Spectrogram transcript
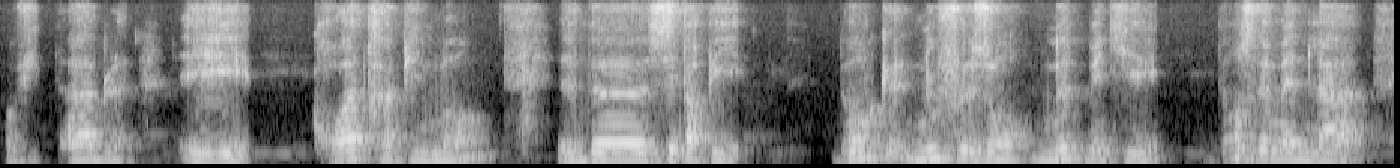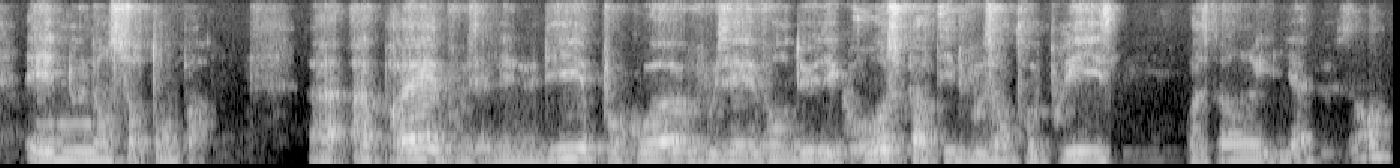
profitable et croître rapidement, de s'éparpiller. Donc, nous faisons notre métier dans ce domaine-là et nous n'en sortons pas. Euh, après, vous allez nous dire pourquoi vous avez vendu des grosses parties de vos entreprises il y a trois ans, il y a deux ans.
